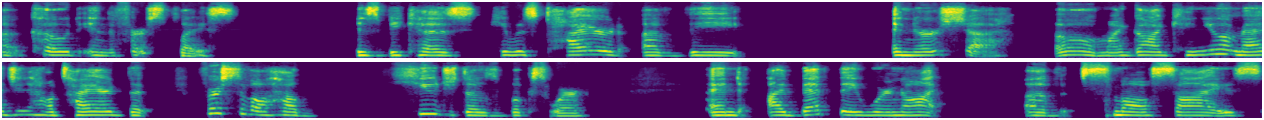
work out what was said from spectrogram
uh, code in the first place is because he was tired of the inertia. Oh my God, can you imagine how tired that, first of all, how huge those books were? And I bet they were not of small size.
